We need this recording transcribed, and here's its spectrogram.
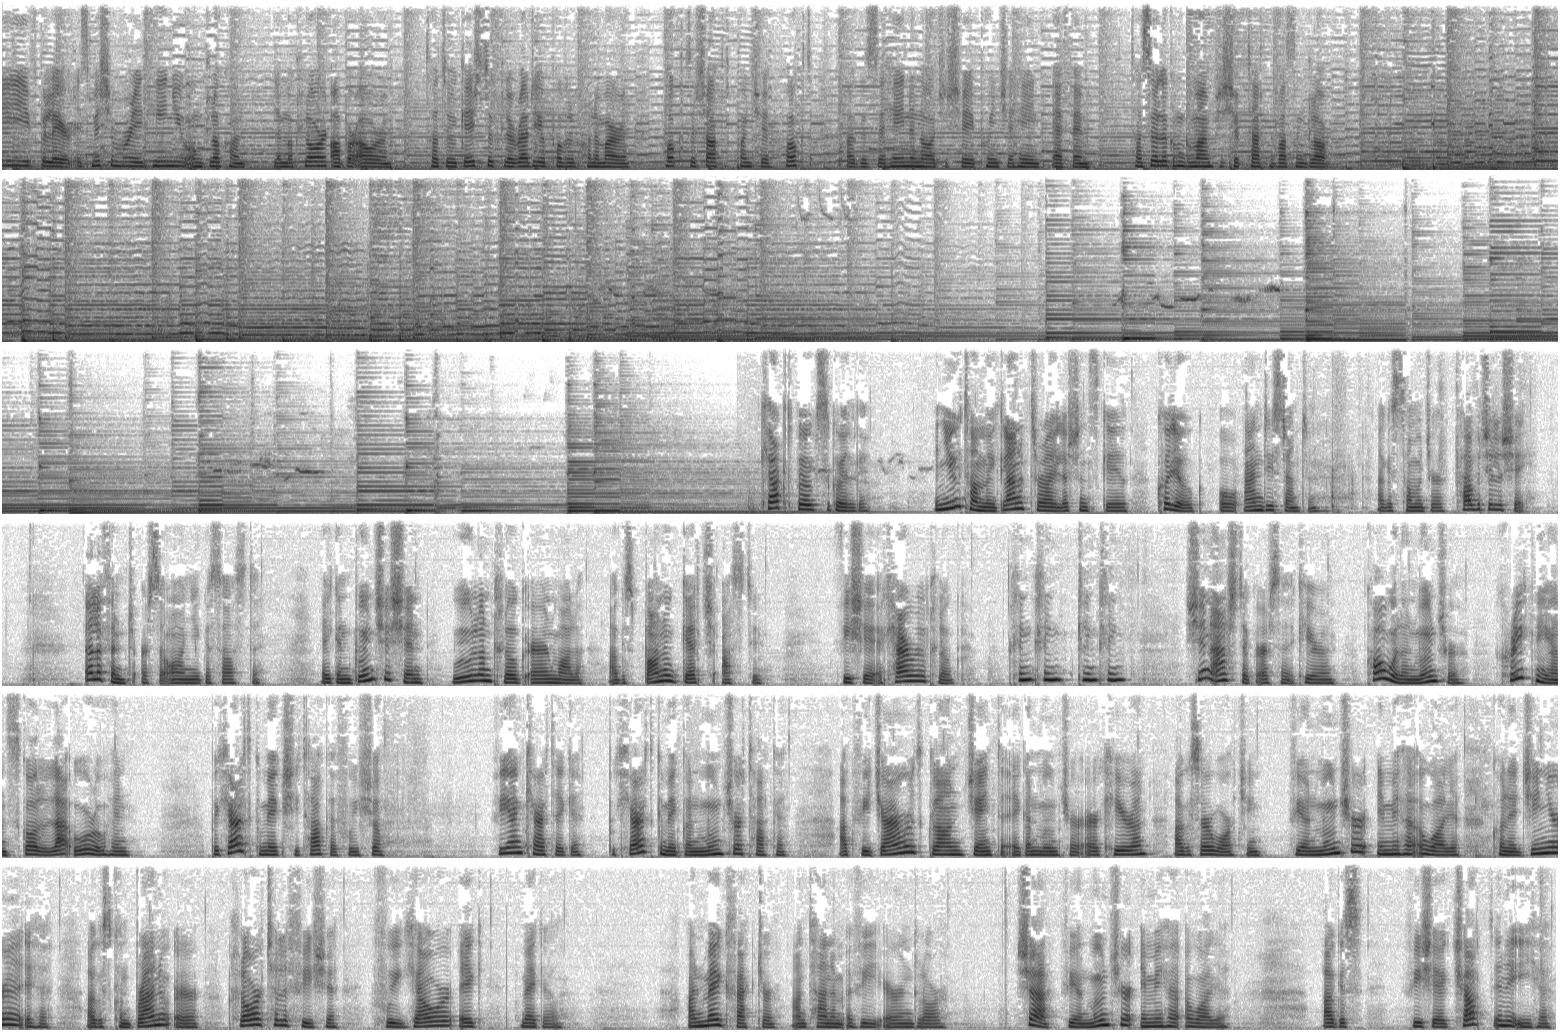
Díomh goléir is mis maréad híniu an gglochan le malór aber áan, Tá tú géisteach le radiopobal chunamara, 8 6.8 agus a héana náide sé pointinte hain FM. Tásúla gom gomáim fi sib tena was an glár. Ceacht beg sa ghilge. Iniu tá mé glanachtarrá leis an scéal chuileog ó Andy Stanton, agus toidir cabbage le sé. Elephant ar sa áine go sásta, ag an buinte sin bhúil an clog ar an mala agus banú get asú. Bhí sé a ceir clog. Clinkling, clinkling, sin eisteach ar sa cían, cáhfuil an múntir, chríicní an scóil le uú hin. Ba ceart go méid si take faoi seo. Bhí an ceartaige bu cheart go méid an múnseir take ach bhí dearmad glán dénta ag an múnseir ar chian agus ar bhharirtín. Bhí an múnseir imithe a bháile chun na ddíineire ithe agus chun breanú ar chlár telefíe faoi geabhar ag megail. An méid factor an tanam a bhí ar an glár. Se hí an múnseir imithe a bháile, agus bhí sé ag techt ina ihe.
